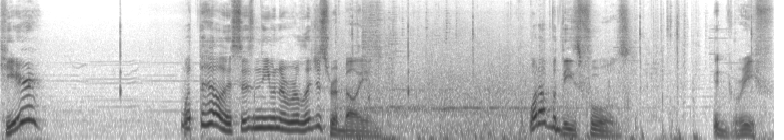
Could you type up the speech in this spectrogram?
Here? What the hell? This isn't even a religious rebellion. What up with these fools? Good grief.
